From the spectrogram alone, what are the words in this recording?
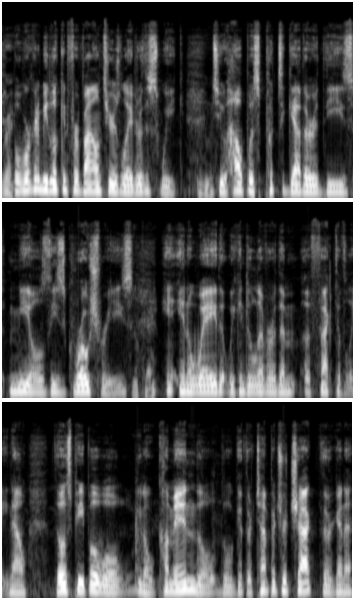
Right. But we're going to be looking for volunteers later this week to help us put together these meals, these groceries, Okay. in, in a way that we can deliver them effectively. Now, those people will, you know, come in. They'll, they'll get their temperature checked. They're going to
